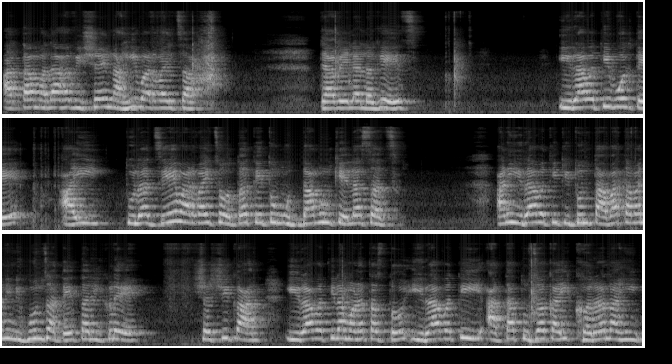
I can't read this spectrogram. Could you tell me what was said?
आता मला हा विषय नाही वाढवायचा. त्यावेळेला लगेच इरावती बोलते आई तुला जे वाढवायचं होतं ते तू मुद्दामून केलंसच. आणि इरावती तिथून तावातावानी निघून जाते. तर इकडे शशिकांत इरावतीला म्हणत असतो इरावती आता तुझं काही खरं नाही.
